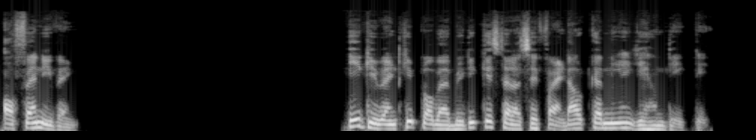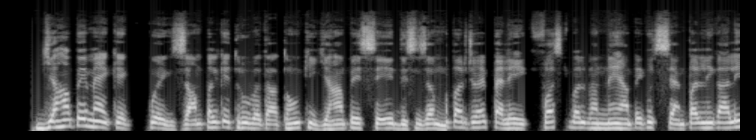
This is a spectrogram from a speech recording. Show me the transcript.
of an event एक इवेंट की प्रोबेबिलिटी किस तरह से फाइंड आउट करनी है ये हम देखते हैं। यहाँ पे मैं एक, को एग्जांपल के थ्रू बताता हूँ कि यहाँ पे से दिस इज़ पर जो है पहले फ़र्स्ट बल्ब हमने यहाँ पे कुछ सैंपल निकाले।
